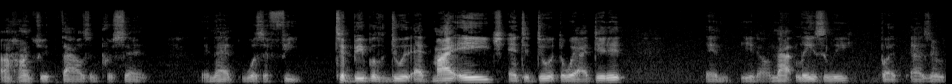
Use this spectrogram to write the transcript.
a hundred thousand percent, and that was a feat to be able to do it at my age and to do it the way I did it, and you know, not lazily, but as a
